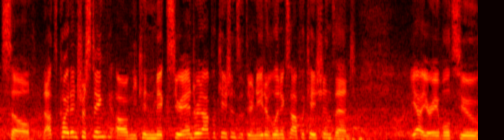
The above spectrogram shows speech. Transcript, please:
So that's quite interesting. Um, you can mix your Android applications with your native Linux applications, and yeah, you're able to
